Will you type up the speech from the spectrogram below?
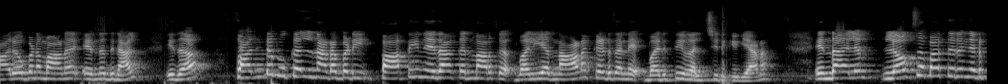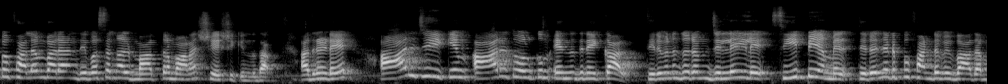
ആരോപണമാണ് എന്നതിനാൽ ഇത് ഫണ്ട് മുക്കൽ നടപടി പാർട്ടി നേതാക്കന്മാർക്ക് വലിയ നാണക്കേട് തന്നെ വരുത്തി വലിച്ചിരിക്കുകയാണ്. എന്തായാലും ലോക്സഭാ തിരഞ്ഞെടുപ്പ് ഫലം വരാൻ ദിവസങ്ങൾ മാത്രമാണ് ശേഷിക്കുന്നത്. അതിനിടെ ആര് ജയിക്കും ആര് തോൽക്കും എന്നതിനേക്കാൾ തിരുവനന്തപുരം ജില്ലയിലെ സി പി എമ്മിൽ തിരഞ്ഞെടുപ്പ് ഫണ്ട് വിവാദം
